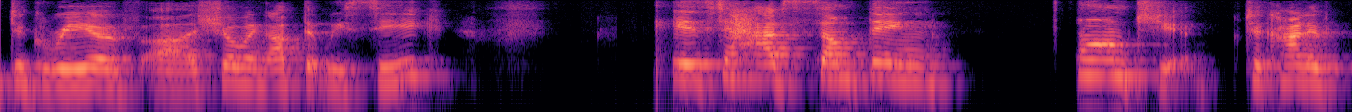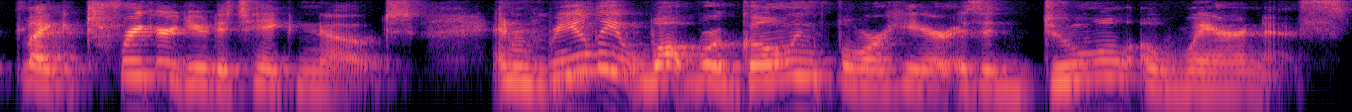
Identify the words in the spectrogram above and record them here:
degree of uh, showing up that we seek is to have something prompt you to kind of like trigger you to take note and really, what we're going for here is a dual awareness.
